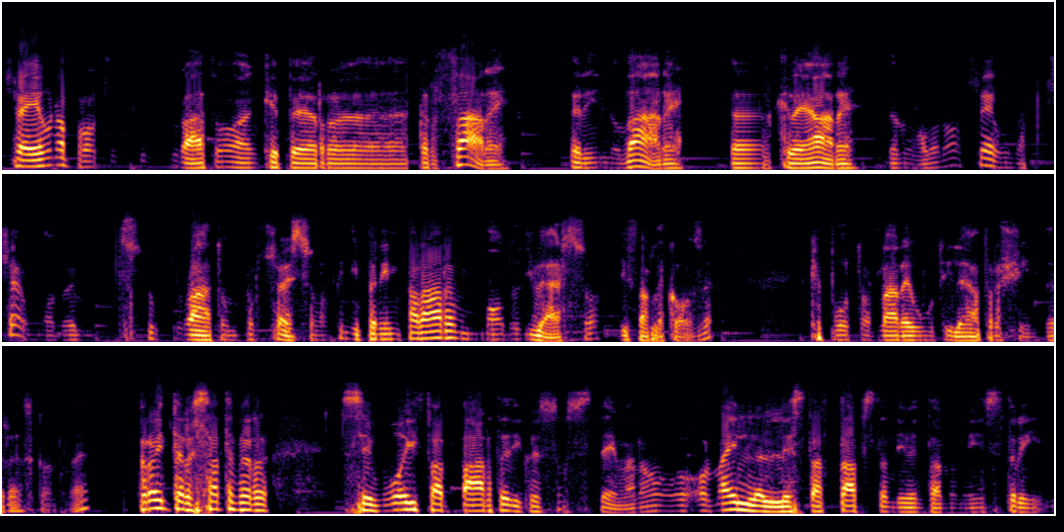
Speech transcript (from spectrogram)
c'è un approccio strutturato anche per, eh, per fare, per innovare, per creare da nuovo, no? c'è, una, c'è, un modo strutturato, un processo, no? quindi per imparare un modo diverso di fare le cose, che può tornare utile a prescindere, secondo me. Però interessante per se vuoi far parte di questo sistema. No? Ormai le startup stanno diventando mainstream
